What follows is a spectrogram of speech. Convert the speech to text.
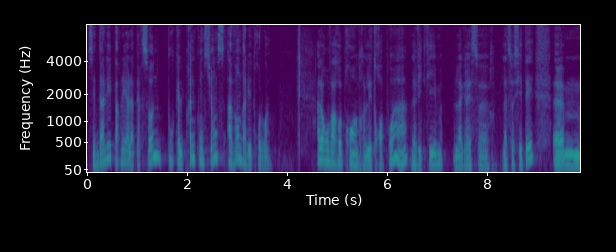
C'est d'aller parler à la personne pour qu'elle prenne conscience avant d'aller trop loin. Alors on va reprendre les trois points, hein, la victime, l'agresseur, la société. Euh,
